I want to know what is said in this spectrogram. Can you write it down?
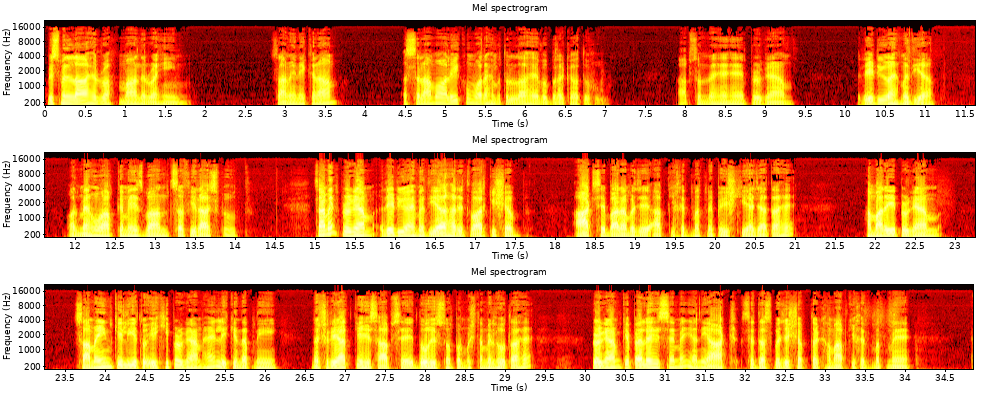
بسم اللہ الرحمن الرحیم سامعین کرام السلام علیکم ورحمۃ اللہ وبرکاتہ آپ سن رہے ہیں پروگرام ریڈیو احمدیہ اور میں ہوں آپ کا میزبان صفی راجپوت سامعین پروگرام ریڈیو احمدیہ ہر اتوار کی شب آٹھ سے بارہ بجے آپ کی خدمت میں پیش کیا جاتا ہے ہمارے یہ پروگرام سامعین کے لیے تو ایک ہی پروگرام ہے لیکن اپنی نشریات کے حساب سے دو حصوں پر مشتمل ہوتا ہے پروگرام کے پہلے حصے میں یعنی آٹھ سے دس بجے شب تک ہم آپ کی خدمت میں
